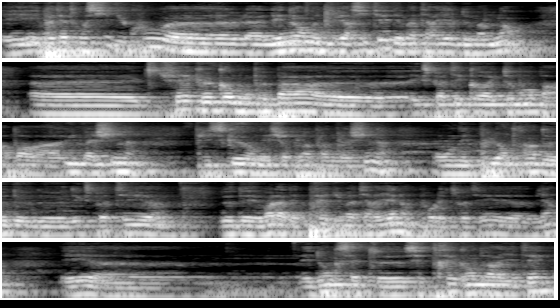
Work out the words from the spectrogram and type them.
Et, peut-être aussi, du coup, euh, l'énorme diversité des matériels de maintenant. qui fait que comme on peut pas exploiter correctement par rapport à une machine, puisqu'on est sur plein plein de machines, on n'est plus en train d'exploiter, de, voilà, d'être près du matériel pour l'exploiter bien. Et, et donc cette, cette, très grande variété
